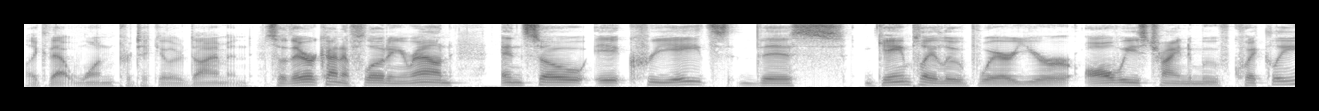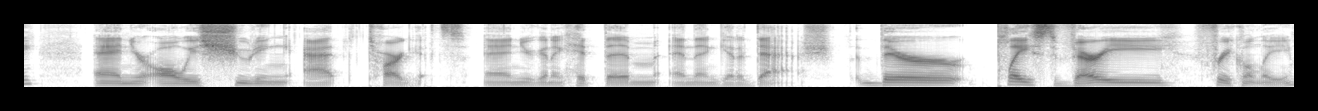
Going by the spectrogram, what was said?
like that one particular diamond. So they're kind of floating around. And so it creates this gameplay loop where you're always trying to move quickly and you're always shooting at targets and you're going to hit them and then get a dash. They're placed very frequently.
